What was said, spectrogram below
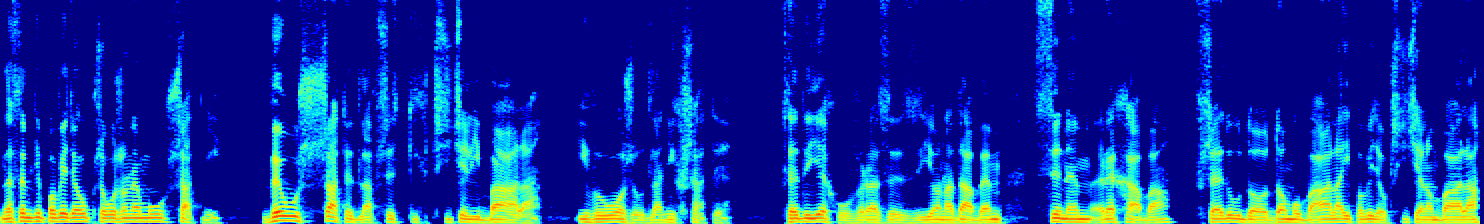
Następnie powiedział przełożonemu szatni, wyłóż szaty dla wszystkich czcicieli Baala i wyłożył dla nich szaty. Wtedy Jehu wraz z Jonadabem, synem Rechaba, wszedł do domu Baala i powiedział czcicielom Baala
